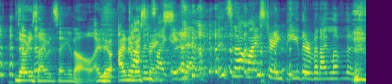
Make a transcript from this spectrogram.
Notice I haven't sang at all. I know. I know my Gopman's like exactly. It's not my strength either, but I love those songs.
